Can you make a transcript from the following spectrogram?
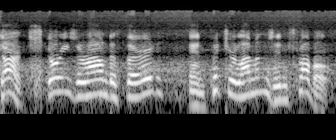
Dark scurries around to third, and pitcher Lemon's in trouble.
